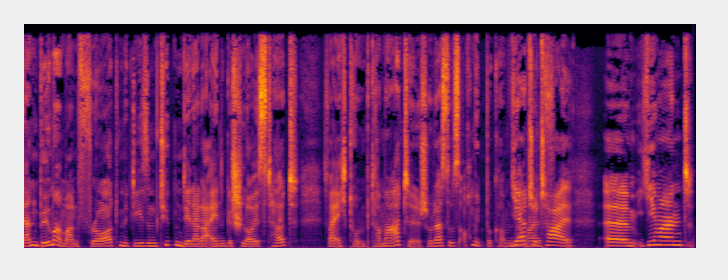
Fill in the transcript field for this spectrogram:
Jan Böhmermann-Fraud mit diesem Typen, den er da eingeschleust hat. Das war echt dr- dramatisch, oder? Hast du das auch mitbekommen? Ja, damals? total. Ähm, jemand,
